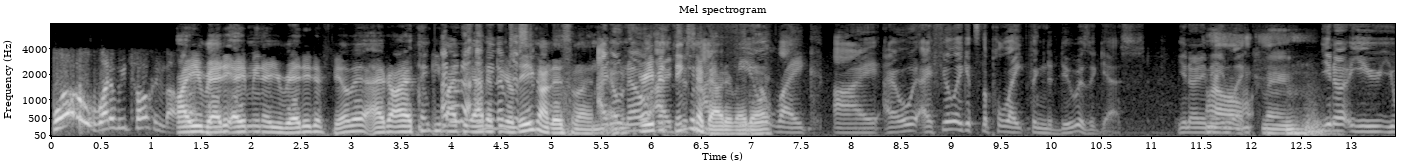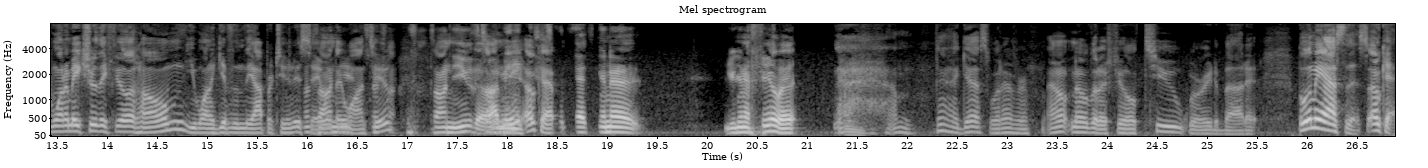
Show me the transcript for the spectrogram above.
Whoa, what are we talking about? are you ready? I mean, are you ready to feel it? I, don't, I think you might be know. I out mean, of I'm your just- league on this one. I don't mean, know. You're even I thinking just, about I it right now. Like I, I, always, I feel like it's the polite thing to do as a guest. You know what I mean? Well, like, I mean, you know, you you want to make sure they feel at home. You want to give them the opportunity to say what on they want to. It's, it's on you though. It's on I mean, me? it's- Okay. It's gonna. You're gonna feel it. I'm, yeah, I guess whatever. I don't know that I feel too worried about it. But let me ask this. Okay,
